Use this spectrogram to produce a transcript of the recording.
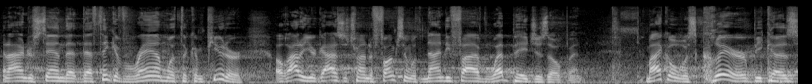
and I understand that, that think of RAM with the computer, a lot of your guys are trying to function with 95 web pages open. Michael was clear because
